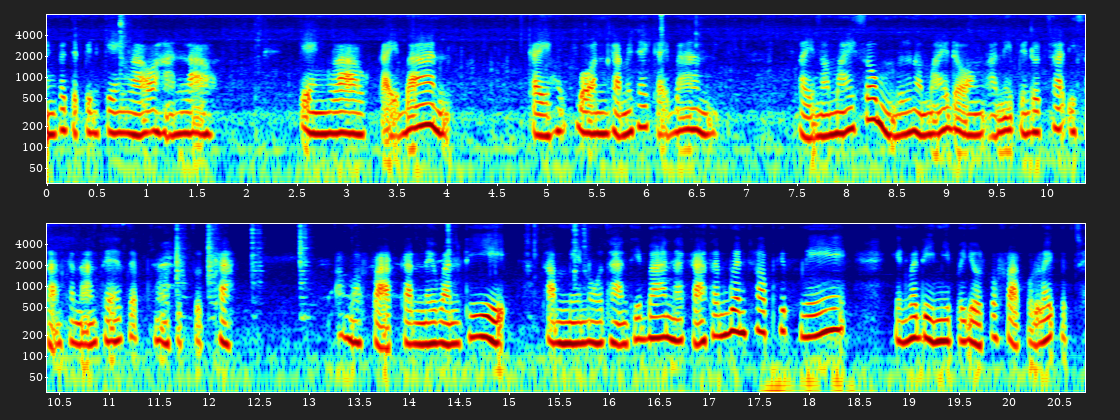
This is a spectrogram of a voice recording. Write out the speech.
งก็จะเป็นแกงลาวอาหารลาว แกงลาวไก่บ้าน ไก่หกบอลค่ะไม่ใช่ไก่บ้านใส่หน่อไม้ส้มหรือหน่อไม้ดอง อันนี้เป็นรสชาติอีสานขนานแท้แซ่บนัวสุดๆค่ะ เอามาฝากกันในวันที่ทำเมนูทานที่บ้านนะคะถ้าเพื่อนชอบคลิปนี้ เห็นว่าดีมีประโยชน์ก็ฝากกดไลค์กดแช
